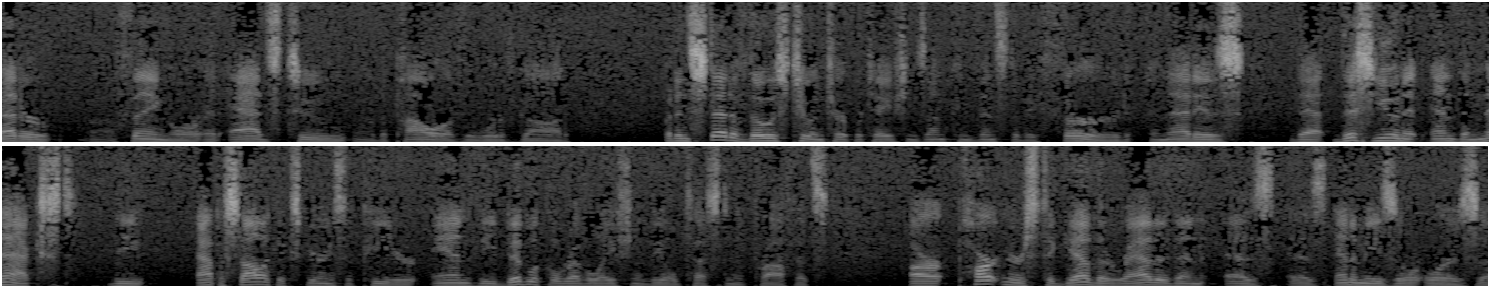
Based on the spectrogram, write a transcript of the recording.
better uh, thing or it adds to uh, the power of the Word of God. But instead of those two interpretations, I'm convinced of a third, and that is that this unit and the next, the apostolic experience of Peter and the biblical revelation of the Old Testament prophets, are partners together rather than as, as enemies or, or as uh,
